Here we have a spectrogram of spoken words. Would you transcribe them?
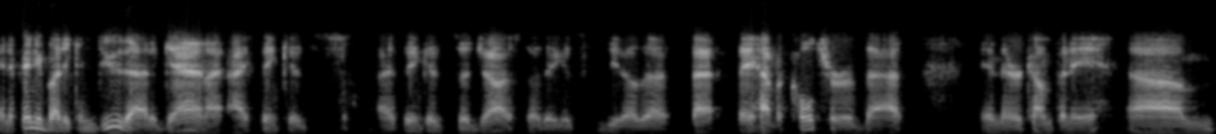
and if anybody can do that again I, I, think it's i think it's Adjust. I think it's you know that that they have a culture of that in their company um,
